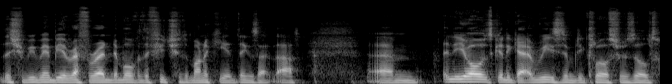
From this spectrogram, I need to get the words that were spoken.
there should be maybe a referendum over the future of the monarchy and things like that. Um, and you're always going to get a reasonably close result.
